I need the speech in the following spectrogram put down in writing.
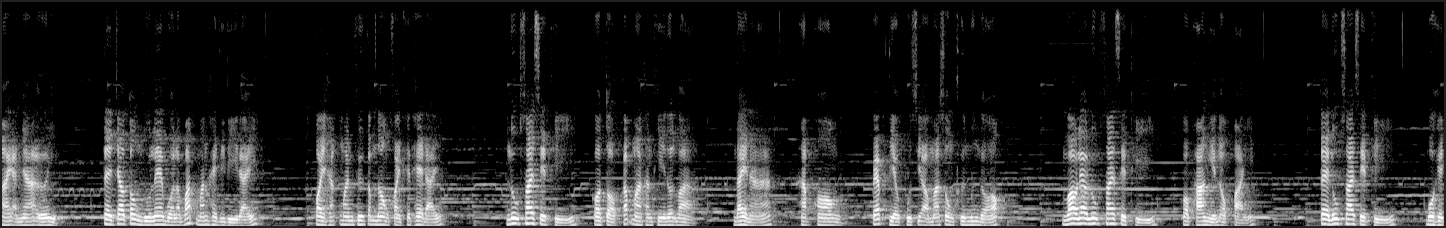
อายอัญญาเอ่ยแต่เจ้าต้องดูแลบัวระบัดมันให้ดีๆได้คอยหักมันคือกำนองคอยแท้ๆได้ลูกชายเศรษฐีก็ตอบกลับมาทันทีรถว่า ได้นะหับหอง แป๊บเดียวกูสิเอามาส่งคืนมึงดอกเว้าแล้วลูกชายเศรษฐีก็พาเงินออกไป แต่ลูกชายเศรษฐีโบเฮ็ด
